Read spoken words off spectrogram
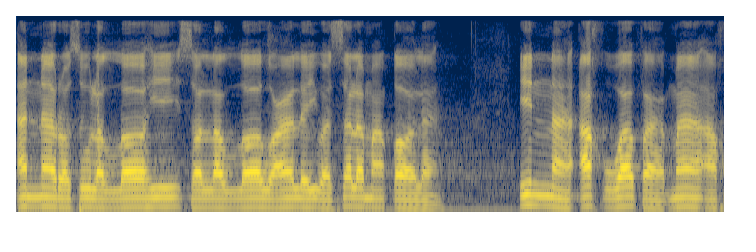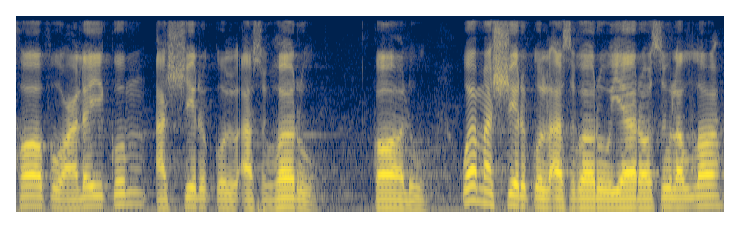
anna Rasulullah sallallahu alaihi wasallam qala Inna akhwafa ma akhafu alaikum asyirkul asgharu. Qalu Wa masyirkul asgharu ya Rasulullah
